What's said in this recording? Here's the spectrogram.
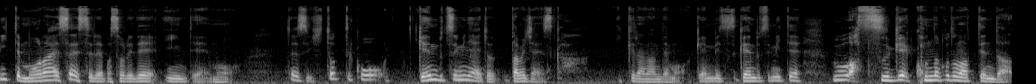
見てもらえさえすればそれでいいんでもうとりあえず人ってこう現物見ないとダメじゃないですか。いくらなんでも。現物現物見てうわすげえこんなことなってんだ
